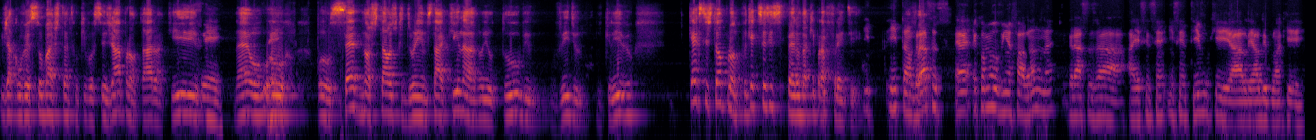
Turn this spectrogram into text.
já conversou bastante com o que vocês já aprontaram aqui. Sim. Né? O, Sim. o, o Sad Nostalgic Dreams está aqui na, no YouTube, um vídeo incrível. O que é que vocês estão aprontando? O que é que vocês esperam daqui para frente? Então, graças, é, é, como eu vinha falando, né? Graças a, a esse incentivo que a Leal de Blanc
